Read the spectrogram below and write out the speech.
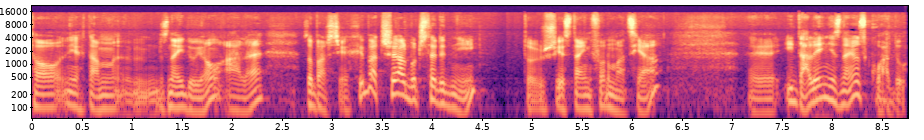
to niech tam znajdują, ale zobaczcie, chyba trzy albo cztery dni, to już jest ta informacja, e, i dalej nie znają składu.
